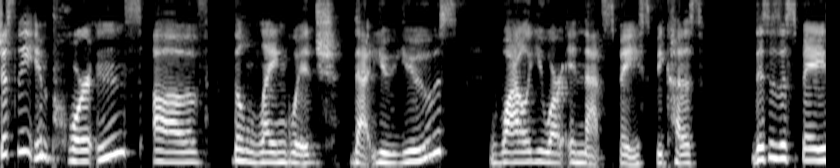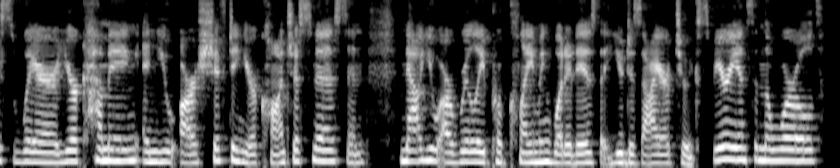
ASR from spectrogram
just the importance of the language that you use while you are in that space because this is a space where you're coming and you are shifting your consciousness and now you are really proclaiming what it is that you desire to experience in the world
